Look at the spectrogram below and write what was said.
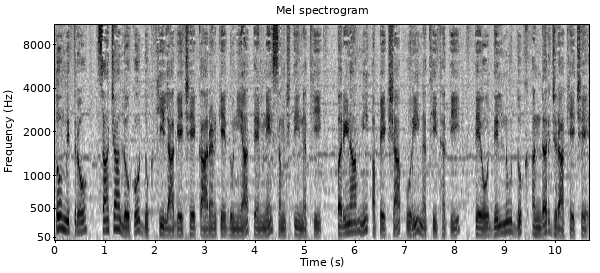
તો મિત્રો, સાચા લોકો દુઃખી લાગે છે કારણ કે દુનિયા તેમને સમજતી નથી, પરિણામની અપેક્ષા પૂરી નથી થતી, તેઓ દિલનું દુઃખ અંદર જ રાખે છે,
